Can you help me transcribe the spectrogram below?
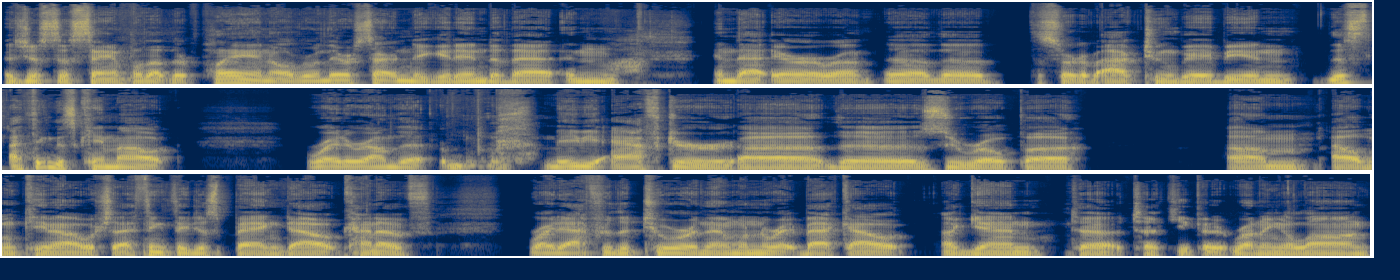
is just a sample that they're playing over and they were starting to get into that in in that era, uh, the the sort of Achtung baby and this I think this came out right around the maybe after uh the Zooropa um album came out, which I think they just banged out kind of right after the tour and then went right back out again to to keep it running along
